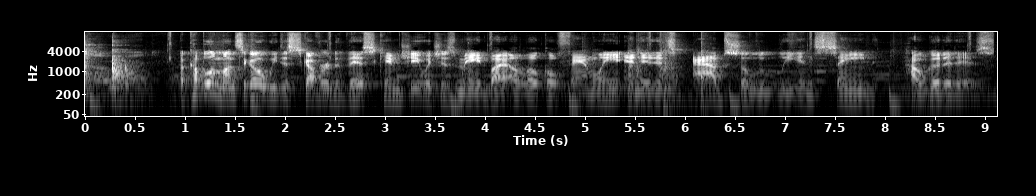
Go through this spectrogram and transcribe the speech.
Oh, good. A couple of months ago, we discovered this kimchi, which is made by a local family, and it is absolutely insane how good it is.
